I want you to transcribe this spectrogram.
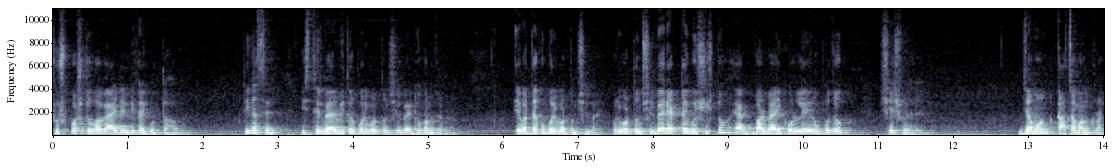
সুস্পষ্টভাবে আইডেন্টিফাই করতে হবে, ঠিক আছে? স্থির ব্যয়ের ভিতর পরিবর্তনশীল ব্যয় ঢোকানো যাবে না। এবার দেখো পরিবর্তনশীল ব্যয়, পরিবর্তনশীল ব্যয়ের একটাই বৈশিষ্ট্য, একবার ব্যয় করলে এর উপযোগ শেষ হয়ে যায়। যেমন কাঁচামাল ক্রয়।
